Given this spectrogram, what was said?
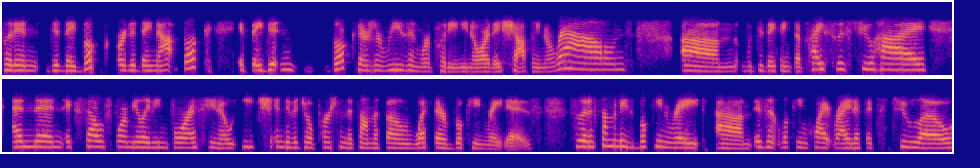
put in did they book or did they not book? If they didn't book, there's a reason we're putting, you know, are they shopping around? Um, did they think the price was too high? And then Excel's formulating for us, you know, each individual person that's on the phone, what their booking rate is. So that if somebody's booking rate um, isn't looking quite right, if it's too low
